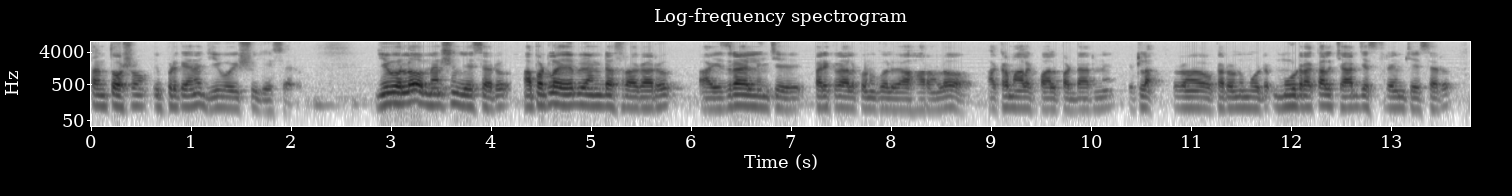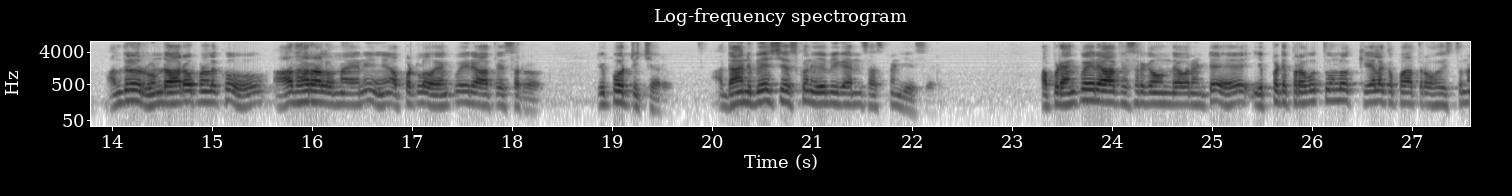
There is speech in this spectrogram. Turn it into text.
సంతోషం ఇప్పటికైనా జీవో ఇష్యూ చేశారు. జీవోలో మెన్షన్ చేశారు. అప్పట్లో ఏబి వెంకటేశ్వరరావు గారు ఆ ఇజ్రాయెల్ నుంచి పరికరాల కొనుగోలు వ్యవహారంలో అక్రమాలకు పాల్పడ్డారని ఇట్లా ఒక రెండు మూడు మూడు రకాల ఛార్జెస్ ఫ్రేమ్ చేశారు. అందులో రెండు ఆరోపణలకు ఆధారాలు ఉన్నాయని అప్పట్లో ఎంక్వైరీ ఆఫీసర్ రిపోర్ట్ ఇచ్చారు. దాన్ని బేస్ చేసుకొని ఏబీ గారిని సస్పెండ్ చేశారు. అప్పుడు ఎంక్వైరీ ఆఫీసర్గా ఉంది ఎవరంటే ఇప్పటి ప్రభుత్వంలో కీలక పాత్ర వహిస్తున్న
